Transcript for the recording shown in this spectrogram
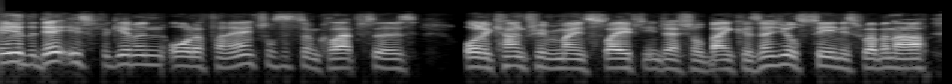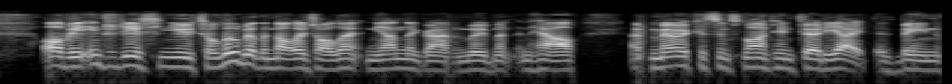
Either the debt is forgiven or the financial system collapses or the country remains slave to international bankers. As you'll see in this webinar, I'll be introducing you to a little bit of the knowledge I learned in the underground movement and how America since 1938 has been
